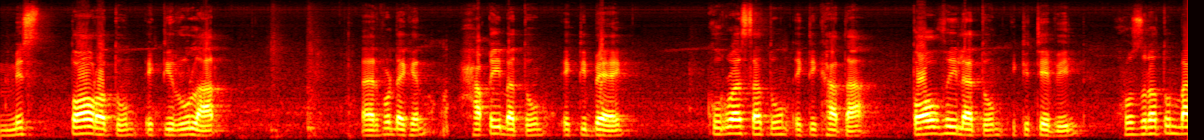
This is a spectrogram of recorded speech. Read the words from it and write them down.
মিস্তরতুন একটি রুলার এরপর দেখেন হাকিবাতুন একটি ব্যাগ কুরাসাতুন একটি খাতা তভিলাতুন একটি টেবিল হুজরাতুন বা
